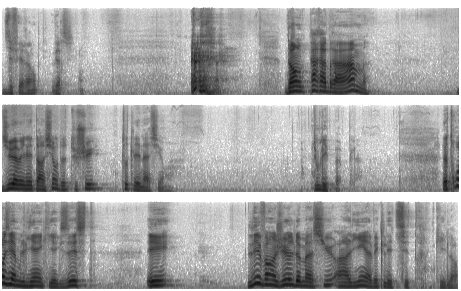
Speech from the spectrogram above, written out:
différentes versions. Donc, par Abraham, Dieu avait l'intention de toucher toutes les nations, tous les peuples. Le troisième lien qui existe est l'évangile de Matthieu en lien avec les titres qu'il a.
